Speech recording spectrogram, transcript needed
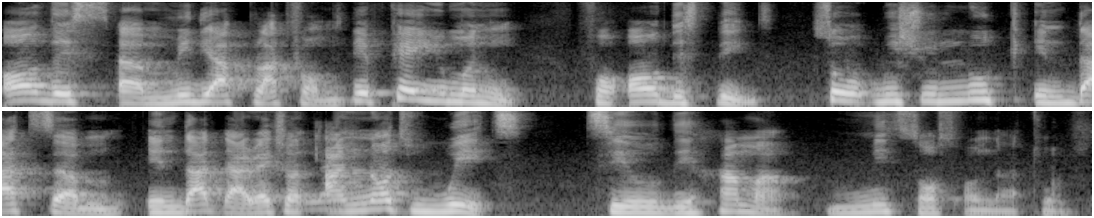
all these um, media platforms, they pay you money for all these things. So we should look in that um, in that direction and not wait till the hammer meets us on our toes.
